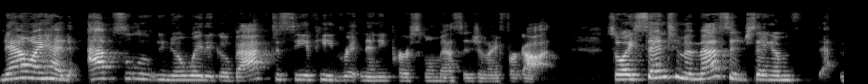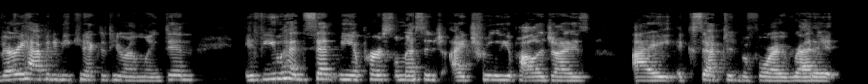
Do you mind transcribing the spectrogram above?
Now I had absolutely no way to go back to see if he'd written any personal message, and I forgot. So I sent him a message saying, I'm very happy to be connected here on LinkedIn. If you had sent me a personal message, I truly apologize. I accepted before I read it.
